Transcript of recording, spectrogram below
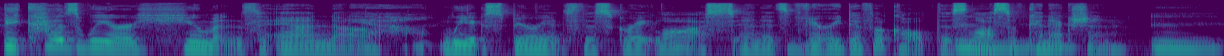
because we are humans and uh, yeah. we experience this great loss and it's very difficult, this mm. loss of mm. connection. Mm.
